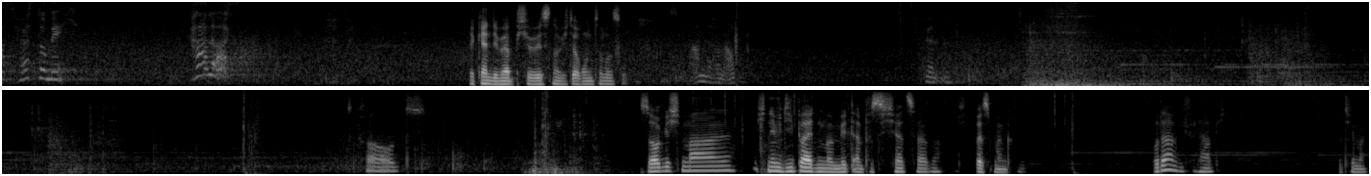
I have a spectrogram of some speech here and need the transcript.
Carlos, hörst du mich? Carlos! Wir kennen die Map, ich will wissen, ob ich da runter muss. Muss einen anderen auf finden. Kraut. Sorge ich mal. Ich nehme die beiden mal mit, einfach sicherheitshalber. Ich weiß mein Grün. Oder? Wie viel habe ich? Gut, hier mal.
